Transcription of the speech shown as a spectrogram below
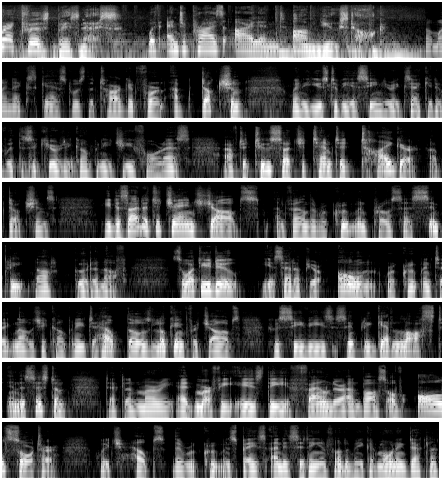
Breakfast Business with Enterprise Ireland. on Newstalk. Now, my next guest was the target for an abduction when he used to be a senior executive with the security company G4S. After two such attempted tiger abductions, he decided to change jobs and found the recruitment process simply not good enough. So, what do you do? You set up your own recruitment technology company to help those looking for jobs whose CVs simply get lost in the system. Declan Murray, Ed Murphy is the founder and boss of AllSorter, which helps the recruitment space and is sitting in front of me. Good morning, Declan.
